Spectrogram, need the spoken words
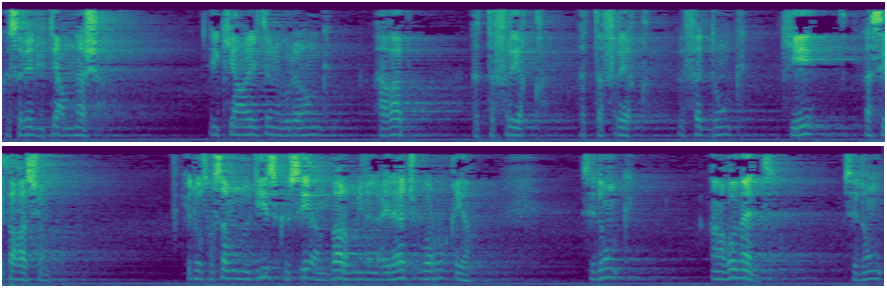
que ça vient du terme nashr et qui en réalité au niveau de la langue arabe le fait donc qui est la séparation. Et d'autres savants nous disent que c'est un bar min al-ilaj ou c'est donc un remède. C'est donc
